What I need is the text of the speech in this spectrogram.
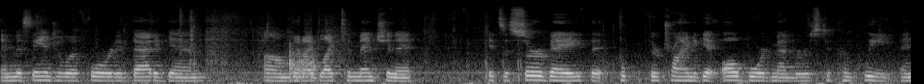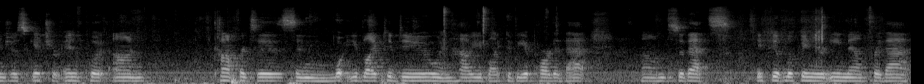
and Miss Angela forwarded that again, um, but I'd like to mention it. It's a survey that they're trying to get all board members to complete and just get your input on conferences and what you'd like to do and how you'd like to be a part of that. Um, so that's, if you look in your email for that.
